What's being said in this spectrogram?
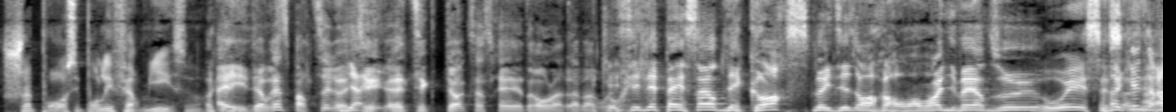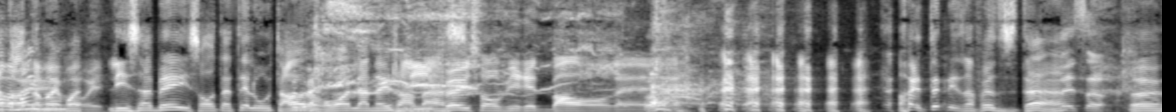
Je sais pas, c'est pour les fermiers, ça. Hey, il devrait se partir un, a- TikTok, ça serait drôle à tabarouette. C'est l'épaisseur de l'écorce. Puis là, ils disent on, on va avoir un hiver dur. Oui, c'est Ok, ça. même, même, hein? ouais. Les abeilles sont à telle hauteur, on va avoir de la neige en Les masse. feuilles sont virées de bord. euh, Ouais, toutes les affaires du temps. Hein? C'est ça. Euh,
